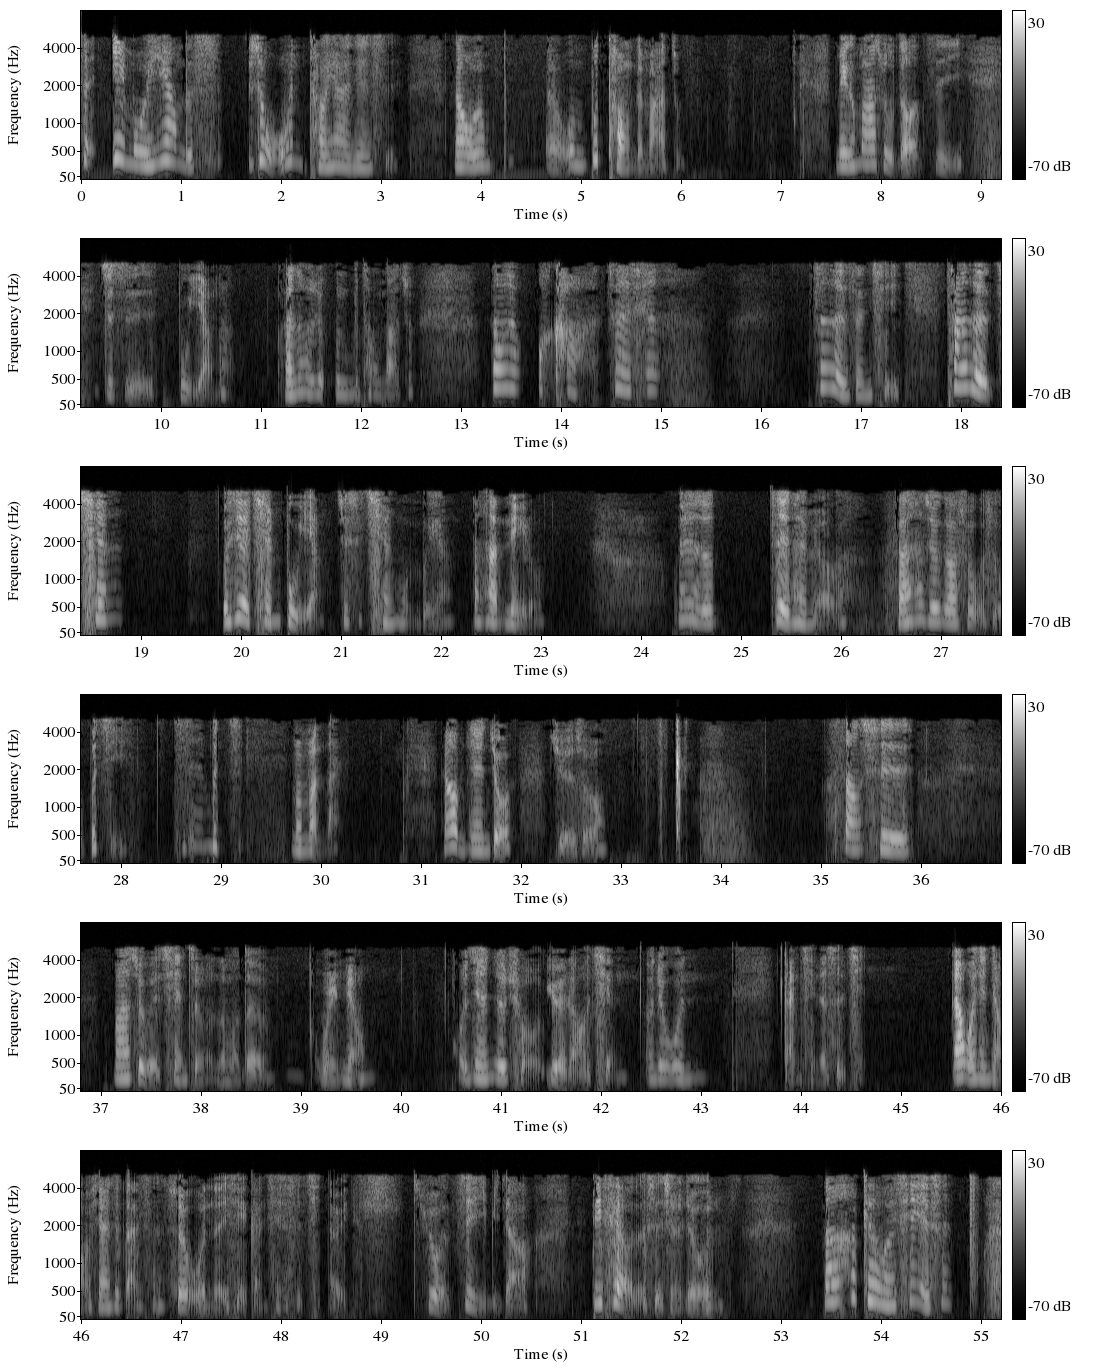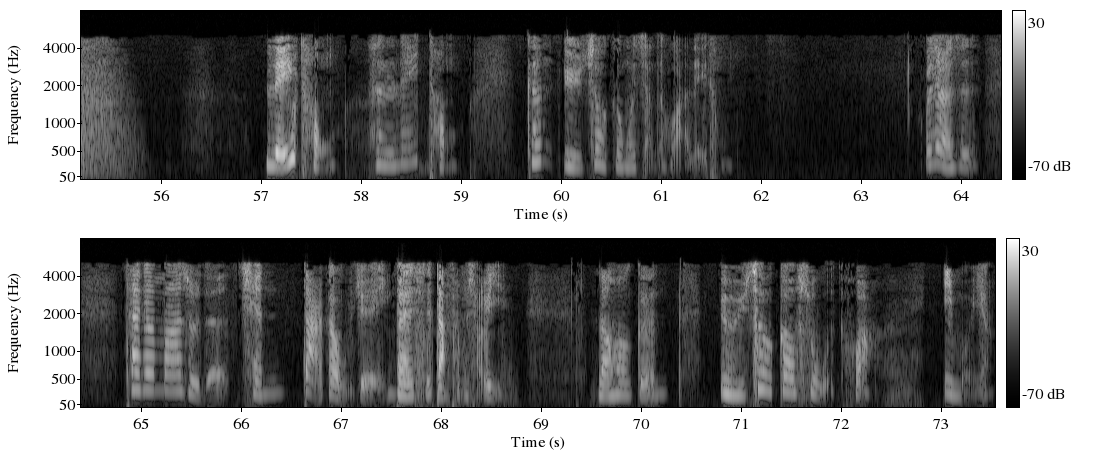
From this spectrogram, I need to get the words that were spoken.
是一模一样的事，就是我问同样一件事，然后我用呃问不同的妈祖。每个妈祖都有自己就是不一样嘛，反正我就问不同妈祖，然后就我靠，这个签真的很神奇，他的签，我记得签不一样，就是签文不一样，但它的内容，我就说这也太妙了，反正他就告诉我说不急，真不急，慢慢来。然后我们今天就觉得说，上次。妈祖的签怎么那么的微妙？我今天就求月老签，我就问感情的事情。然后我先讲，我现在是单身，所以我问了一些感情的事情而已，就是我自己比较 detail 的事情，就问。然后他给我的签也是雷同，很雷同，跟宇宙跟我讲的话雷同。我想的是，他跟妈祖的签。大概我觉得应该是大同小异，然后跟宇宙告诉我的话一模一样。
